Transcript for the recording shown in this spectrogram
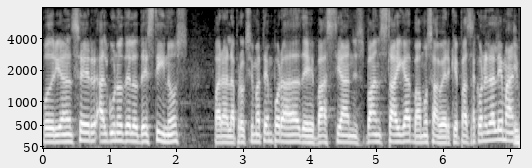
podrían ser algunos de los destinos para la próxima temporada de Bastian Schweinsteiger. Vamos a ver qué pasa con el alemán,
